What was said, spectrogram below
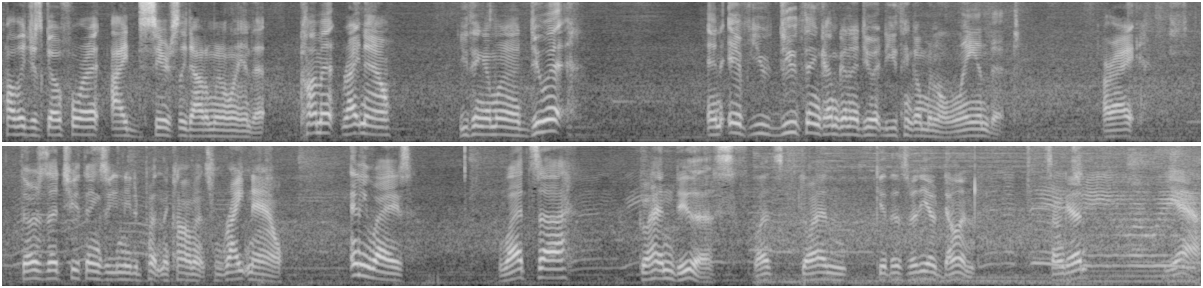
probably just go for it. I seriously doubt I'm gonna land it. Comment right now, you think I'm gonna do it? And if you do think I'm gonna do it, do you think I'm gonna land it? All right? Those are the two things that you need to put in the comments right now. Anyways, let's uh, go ahead and do this. Let's go ahead and get this video done. Sound good? Yeah.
